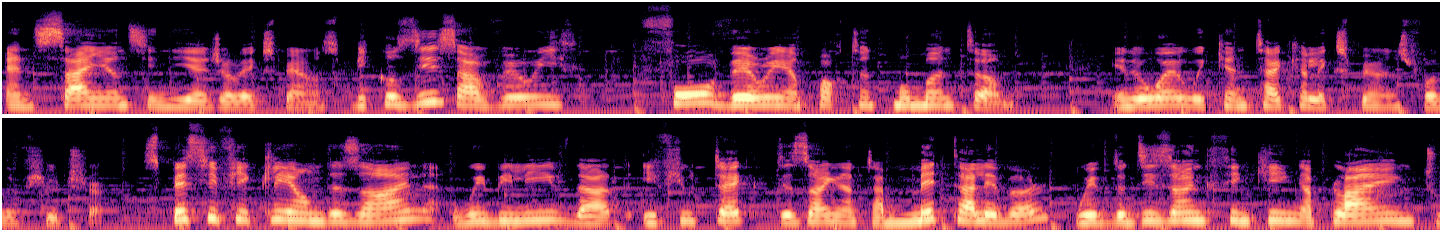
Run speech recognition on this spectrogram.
and science in the age of experience because these are very four very important momentum in a way we can tackle experience for the future. Specifically on design, we believe that if you take design at a meta level, with the design thinking applying to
